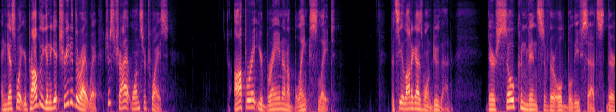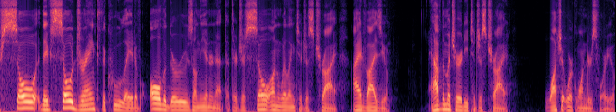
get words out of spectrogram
And guess what? You're probably going to get treated the right way. Just try it once or twice. Operate your brain on a blank slate. But see, a lot of guys won't do that. They're so convinced of their old belief sets. They're so they've so drank the Kool-Aid of all the gurus on the internet that they're just so unwilling to just try. I advise you have the maturity to just try. Watch it work wonders for you.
